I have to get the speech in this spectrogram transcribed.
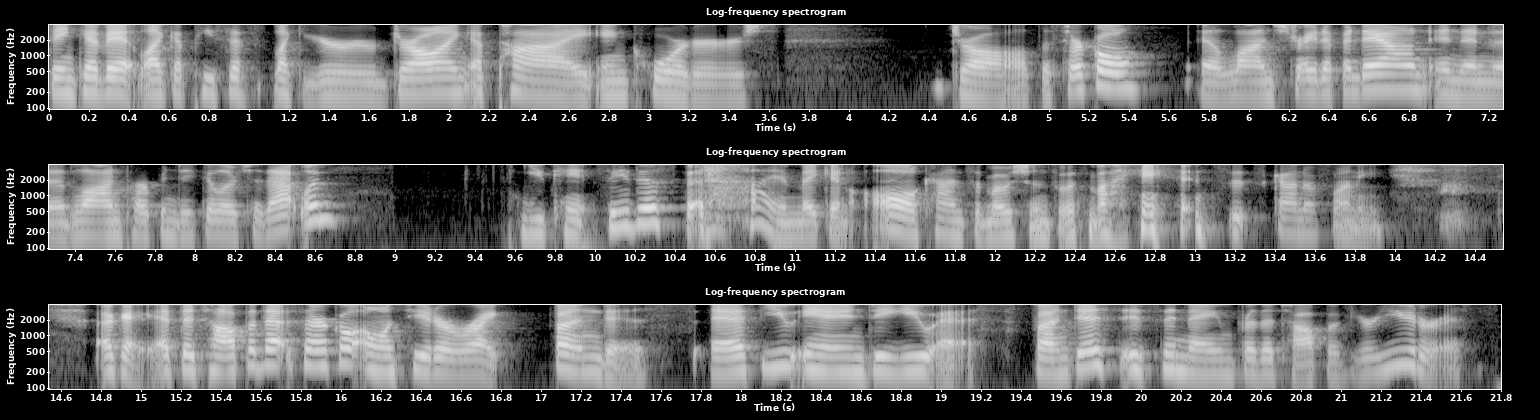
Think of it like a piece of, like you're drawing a pie in quarters. Draw the circle, a line straight up and down, and then a line perpendicular to that one. You can't see this, but I am making all kinds of motions with my hands. It's kind of funny. Okay, at the top of that circle, I want you to write fundus, F U N D U S. Fundus is the name for the top of your uterus.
